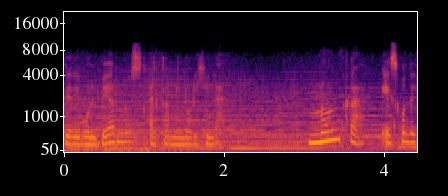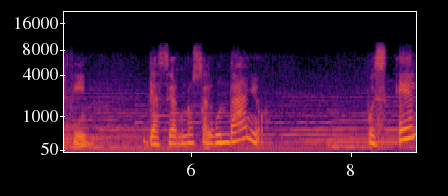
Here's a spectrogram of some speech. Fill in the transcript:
de devolvernos al camino original. Nunca es con el fin de hacernos algún daño, pues Él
